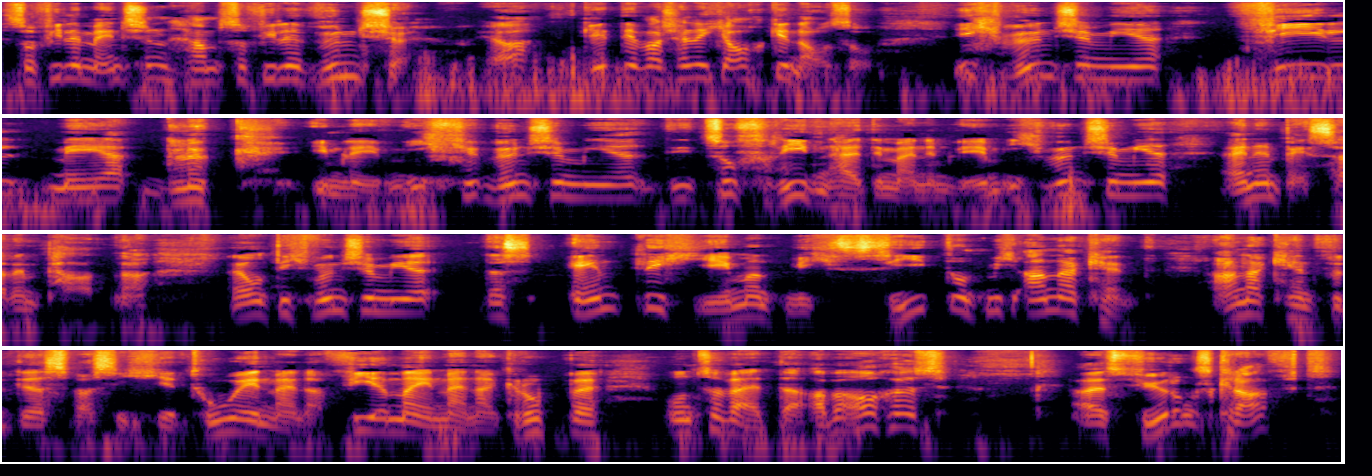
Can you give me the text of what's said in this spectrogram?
So viele Menschen haben so viele Wünsche. Ja, geht dir wahrscheinlich auch genauso. Ich wünsche mir viel mehr Glück im Leben. Ich wünsche mir die Zufriedenheit in meinem Leben. Ich wünsche mir einen besseren Partner. Und ich wünsche mir, dass endlich jemand mich sieht und mich anerkennt. Anerkennt für das, was ich hier tue in meiner Firma, in meiner Gruppe und so weiter. Aber auch als, als Führungskraft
